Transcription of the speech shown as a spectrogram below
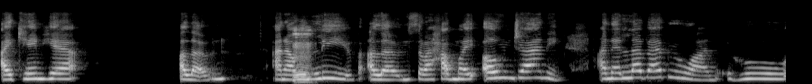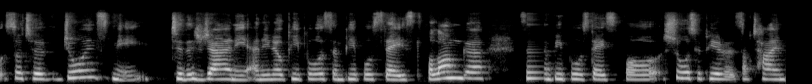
I came here alone. And I will leave alone. So I have my own journey and I love everyone who sort of joins me to this journey. And you know, people, some people stays for longer, some people stays for shorter periods of time.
